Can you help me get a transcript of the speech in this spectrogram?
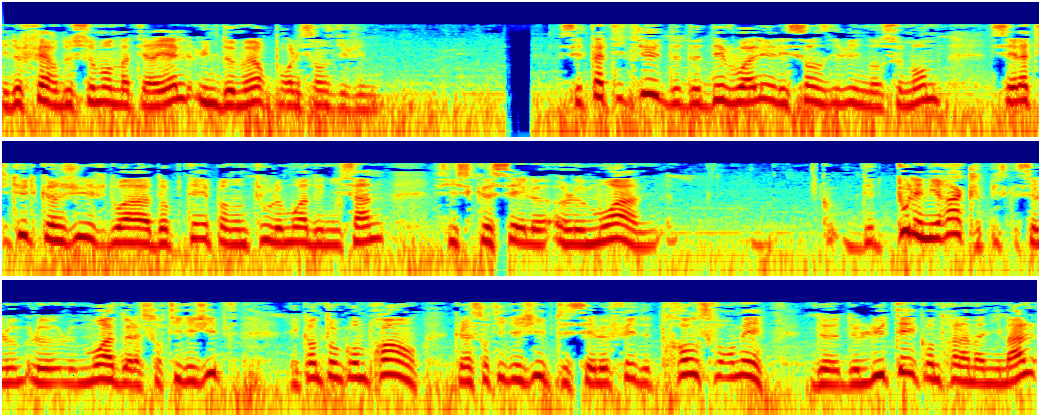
et de faire de ce monde matériel une demeure pour l'essence divine. Cette attitude de dévoiler l'essence divine dans ce monde, c'est l'attitude qu'un juif doit adopter pendant tout le mois de Nissan, puisque c'est le, mois de tous les miracles, puisque c'est le, mois de la sortie d'Égypte. Et quand on comprend que la sortie d'Égypte, c'est le fait de transformer, de, lutter contre l'âme animale,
